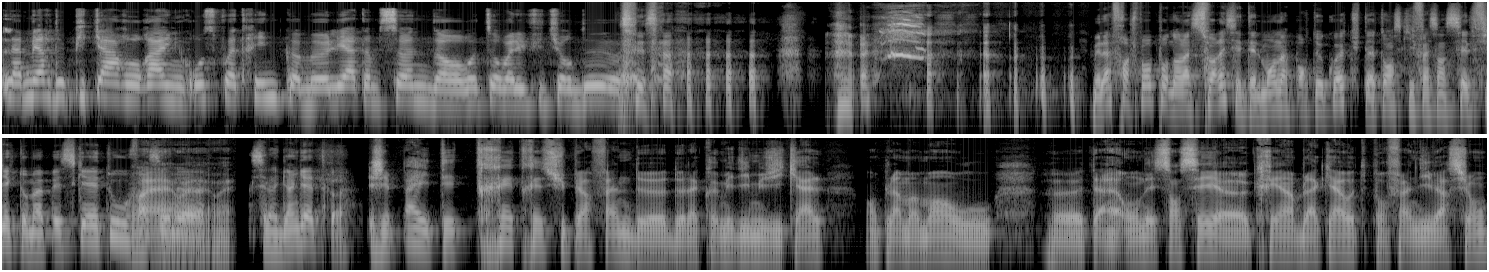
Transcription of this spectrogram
La mère de Picard aura une grosse poitrine comme euh, Léa Thompson dans Retour vers le futur 2. euh. C'est ça. Mais là, franchement, pendant la soirée, c'est tellement n'importe quoi. Tu t'attends à ce qu'il fasse un selfie avec Thomas Pesquet et tout. Enfin, Ouais, c'est, ouais, le- ouais. c'est la guinguette, quoi. J'ai pas été très très super fan de, de la comédie musicale en plein moment où euh, on est censé euh, créer un blackout pour faire une diversion.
